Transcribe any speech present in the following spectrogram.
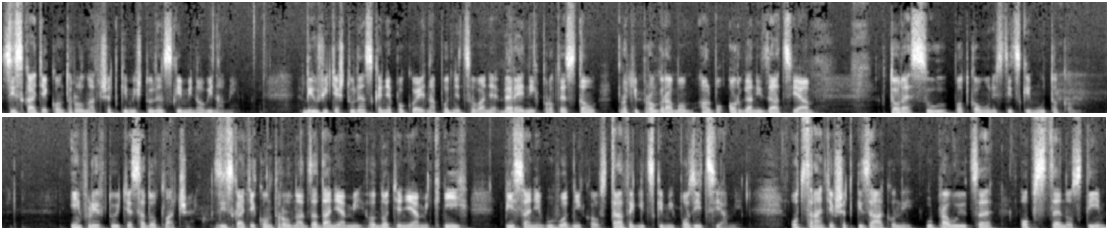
Získajte kontrolu nad všetkými študentskými novinami. Využite študentské nepokoje na podnecovanie verejných protestov proti programom alebo organizáciám, ktoré sú pod komunistickým útokom Inflirtujte sa do tlače. Získajte kontrolu nad zadaniami, hodnoteniami kníh, písaním úvodníkov, strategickými pozíciami. Odstráňte všetky zákony upravujúce obscénosť tým,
